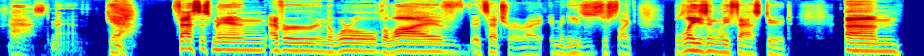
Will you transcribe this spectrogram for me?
Fast man. Yeah. Fastest man ever in the world, alive, etc. Right? I mean, he's just like blazingly fast dude. Um,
